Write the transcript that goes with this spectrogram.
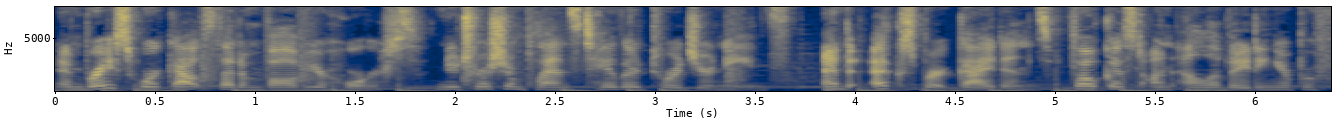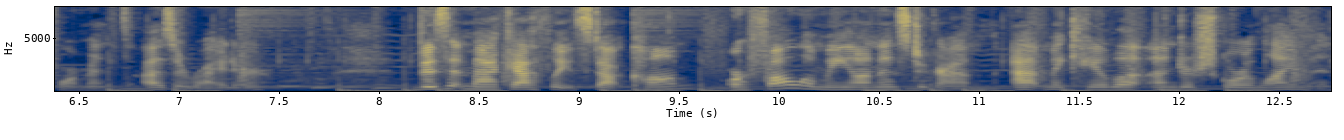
Embrace workouts that involve your horse, nutrition plans tailored towards your needs, and expert guidance focused on elevating your performance as a rider. Visit makathletes.com or follow me on Instagram at McKayla underscore Lyman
